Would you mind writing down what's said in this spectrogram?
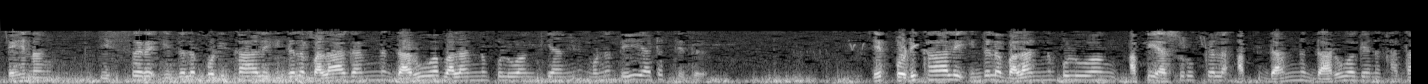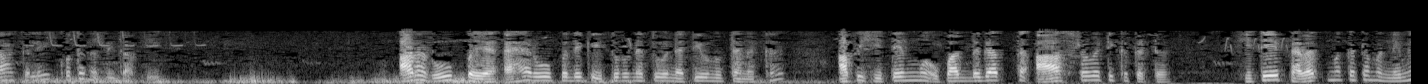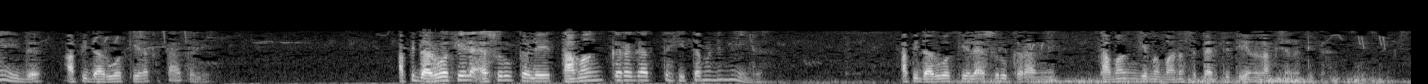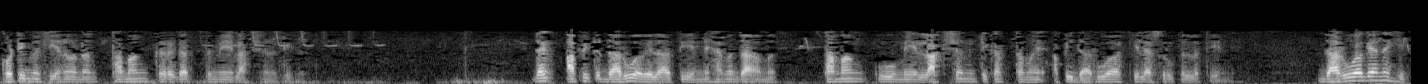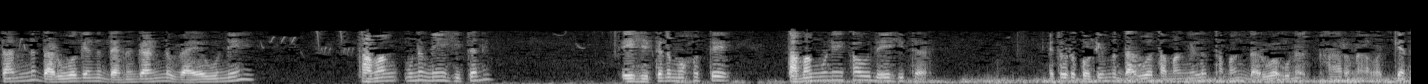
එහෙනම් ඉස්සර ඉඳලා පොඩි කාලේ ඉඳලා බලා ගන්න දරුවා බලන්න පුළුවන් කියන්නේ මොන දේ යටතේද? ඒ පොඩි කාලේ ඉඳලා බලන්න පුළුවන් අපි ඇසුරු කළ අපි දන්න දරුවා ගැන කතා කළේ කොතනද අපි? අර රූපය ඇහැ රූප දෙක ඉතුරු නැතුව නැති වුණු තැනක අපි හිතෙන්ම උපද්දගත්ත ආශ්‍රව ටිකකට හිතේ පැවැත්මකටම නෙමෙයිද අපි දරුවා කියලා කතා කළේ. අපි දරුවා කියලා ඇසුරු කළේ තමන් කරගත්ත හිතම නෙමෙයිද? අපි දරුවා කියලා ඇසුරු කරන්නේ තමන්ගේම මනස පැත්තේ තියෙන ලක්ෂණ ටික. කොටිම කියනවා නම් තමන් කරගත්ත මේ ලක්ෂණ ටික. දැන් අපිට දරුවා වෙලා තියෙන්නේ හැමදාම තමන් ඌ මේ ලක්ෂණ ටිකක් තමයි අපි දරුවා කියලා අසුරු කරලා තියෙන්නේ. දරුවා ගැන හිතන්න, දරුවා ගැන දැනගන්න වැය වුණේ තමන් උන මේ හිතනේ. ඒ හිතන මොහොතේ තමන් උනේ කවුද ඒ හිත? එතකොට කොටින්ම දරුවා තමන් එල තමන් දරුවා උන කාරණාවක් ගැන.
